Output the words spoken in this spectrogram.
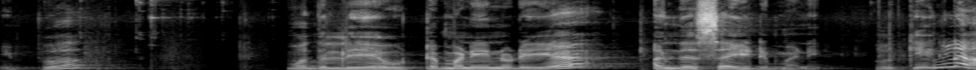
இப்போ முதல்லையே விட்ட மணியினுடைய அந்த சைடு மணி. ஓகேங்களா?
